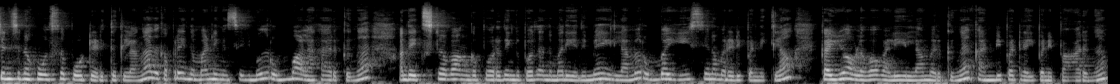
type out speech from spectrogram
சின்ன சின்ன ஹோல்ஸை போட்டு எடுத்துக்கலாங்க. அதுக்கப்புறம் இந்த மாதிரி நீங்கள் செய்யும்போது ரொம்ப அழகாக இருக்குங்க. அந்த எக்ஸ்ட்ராவாக அங்கே போகிறது இங்கே போகிறது அந்த மாதிரி எதுவுமே இல்லாமல் ரொம்ப ஈஸியாக நம்ம ரெடி பண்ணிக்கலாம். கையும் அவ்வளோவா வலி இல்லாமல் இருக்குங்க. கண்டிப்பாக ட்ரை பண்ணி பாருங்கள்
